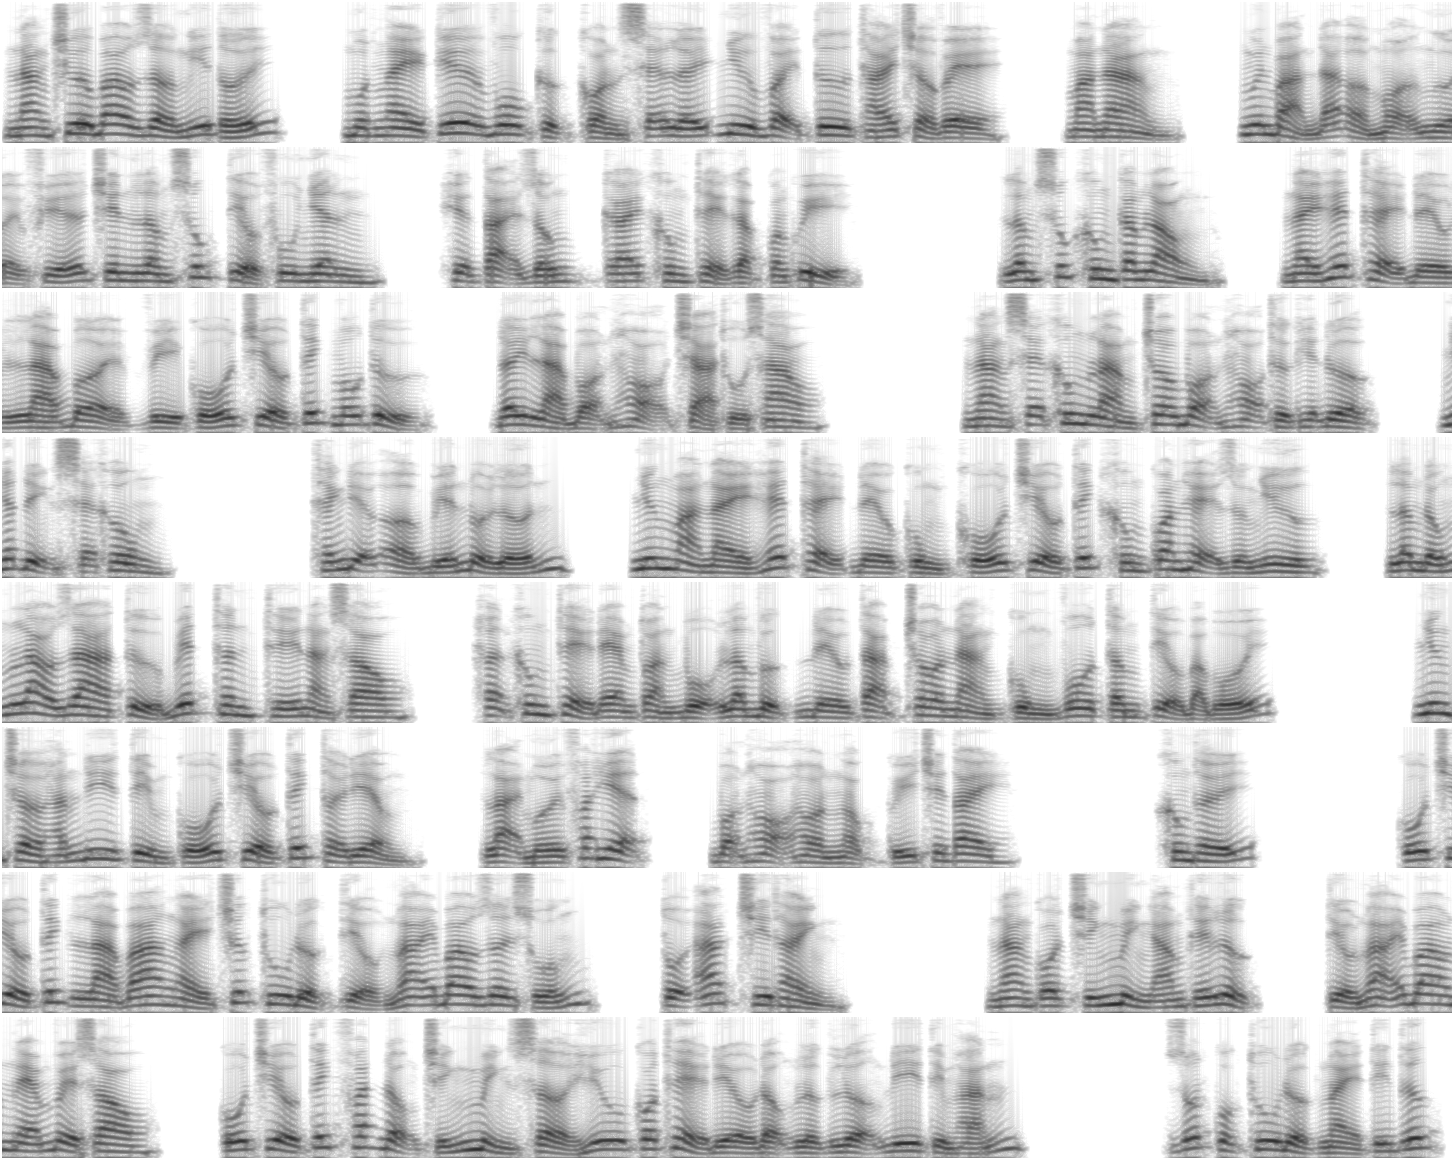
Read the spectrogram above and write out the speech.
Nàng chưa bao giờ nghĩ tới, một ngày kia vô cực còn sẽ lấy như vậy tư thái trở về, mà nàng, nguyên bản đã ở mọi người phía trên lâm xúc tiểu phu nhân, hiện tại giống cái không thể gặp quan quỷ. Lâm xúc không cam lòng, này hết thể đều là bởi vì cố triều tích mẫu tử, đây là bọn họ trả thù sao. Nàng sẽ không làm cho bọn họ thực hiện được, nhất định sẽ không. Thánh địa ở biến đổi lớn, nhưng mà này hết thể đều cùng cố triều tích không quan hệ dường như, lâm đống lao ra tử biết thân thế nàng sau, hận không thể đem toàn bộ lâm vực đều tạp cho nàng cùng vô tâm tiểu bà bối. Nhưng chờ hắn đi tìm cố triều tích thời điểm, lại mới phát hiện, bọn họ hòn ngọc quý trên tay. Không thấy. Cố triều tích là ba ngày trước thu được tiểu nãi bao rơi xuống, tội ác chi thành. Nàng có chính mình ám thế lực, tiểu nãi bao ném về sau, cố triều tích phát động chính mình sở hữu có thể điều động lực lượng đi tìm hắn. Rốt cuộc thu được này tin tức.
